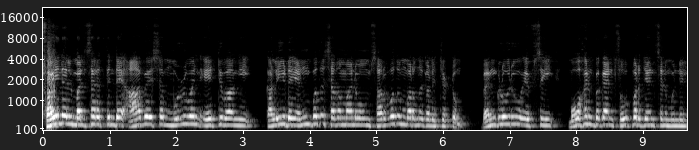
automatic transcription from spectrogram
ഫൈനൽ മത്സരത്തിന്റെ ആവേശം മുഴുവൻ ഏറ്റുവാങ്ങി കളിയുടെ എൺപത് ശതമാനവും സർവതും മറന്ന് കളിച്ചിട്ടും Bengaluru F C Mohun Bagan super ജയൻസിന് മുന്നിൽ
